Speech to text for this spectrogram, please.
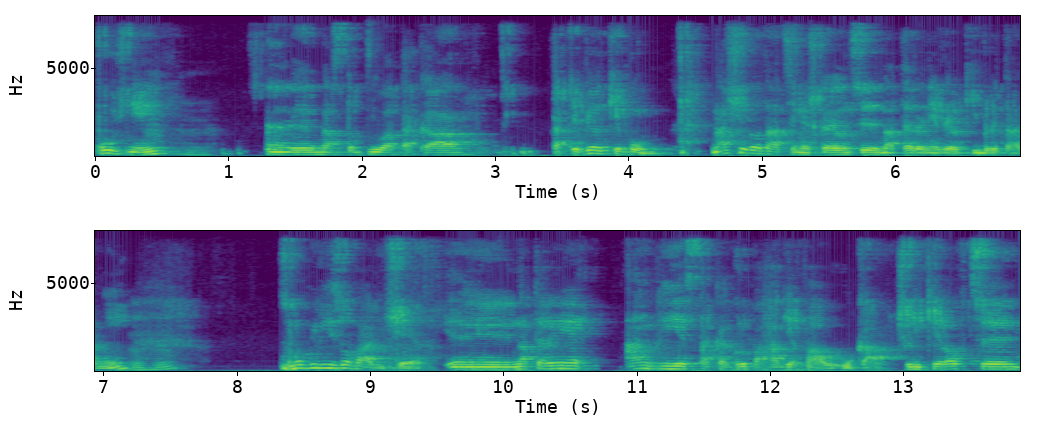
Później e, nastąpiła taka, takie wielkie boom. Nasi rodacy mieszkający na terenie Wielkiej Brytanii zmobilizowali się. E, Na terenie Anglii jest taka grupa HGV UK, czyli kierowcy,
